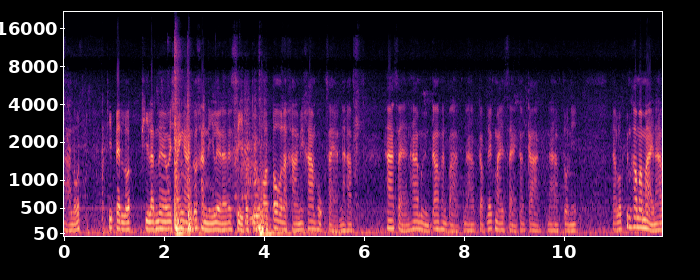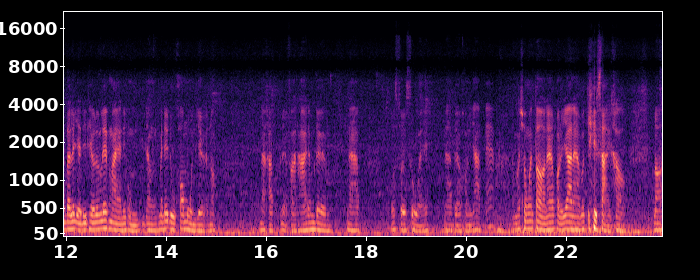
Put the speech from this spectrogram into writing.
หารถที่เป็นรถพีลันเนอร์ไว้ใช้งานก็คันนี้เลยนะ เป็น 4 ประตูออโต้ราคาไม่ข้าม 6 0 0 0 0นนะครับ 5 5 9 0 0 0 บาทนะครับ กับเลขไม้แสงกลางๆนะครับ ตัวนี้นะรถเพิ่งเข้ามาใหม่นะครับรายละเอียดดีเทลเรื่องเลขไม้อันนี้ผมยังไม่ได้ดูข้อมูลเยอะเนาะ นะครับเนี่ยฝาท้ายเดิมๆนะครับรถสวยๆนะครับเดี๋ยวขออนุญาตแป๊บมาชมกันต่อนะครับขออนุญาตนะครับเมื่อกี้สายเข้าเนาะ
